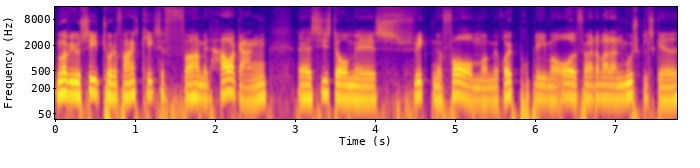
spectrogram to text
Nu har vi jo set Tour de France kikse for ham et hav af gange. Øh, sidste år med svigtende form og med rygproblemer, og året før der var der en muskelskade.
